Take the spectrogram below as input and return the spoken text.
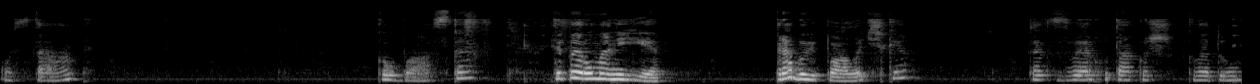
Ось так. Ковбаска. Тепер у мене є крабові палочки. Так, зверху також кладу.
